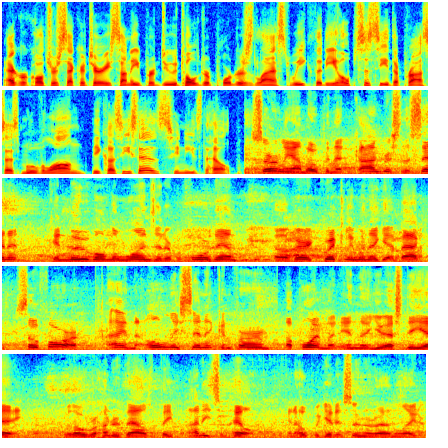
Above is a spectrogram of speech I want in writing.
Agriculture Secretary Sonny Perdue told reporters last week that he hopes to see the process move along because he says he needs the help. Certainly, I'm hoping that Congress, the Senate, can move on the ones that are before them uh, very quickly when they get back. So far, I am the only Senate confirmed appointment in the USDA with over 100,000 people. I need some help and I hope we get it sooner rather than later.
